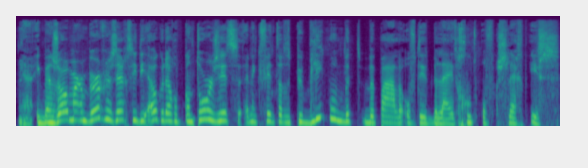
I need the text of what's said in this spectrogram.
Ja, ik ben zomaar een burger, zegt hij, die elke dag op kantoor zit. En ik vind dat het publiek moet bepalen of dit beleid goed of slecht is.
